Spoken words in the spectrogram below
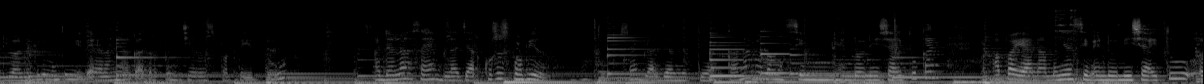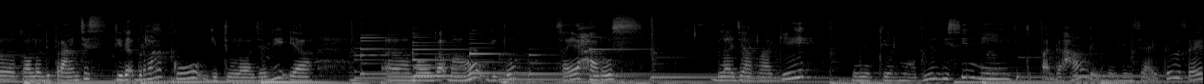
di luar negeri mungkin di daerahnya agak terpencil seperti itu adalah saya belajar kursus mobil. Waktu itu saya belajar nyetir. Karena memang SIM Indonesia itu kan apa ya namanya SIM Indonesia itu e, kalau di Perancis tidak berlaku gitu loh. Jadi ya e, mau nggak mau gitu saya harus belajar lagi menyetir mobil di sini gitu. Padahal di Indonesia itu saya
